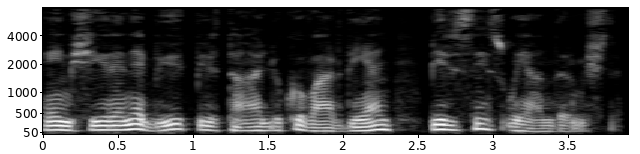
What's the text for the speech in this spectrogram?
hemşirene büyük bir taalluku var diyen bir ses uyandırmıştı.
